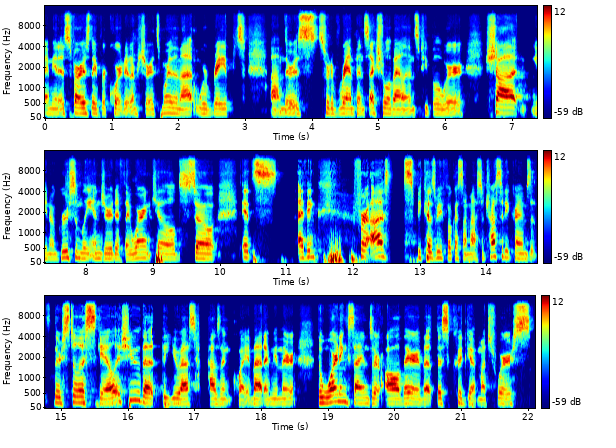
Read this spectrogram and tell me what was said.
I mean as far as they've recorded i'm sure it's more than that were raped. Um, there was sort of rampant sexual violence. People were shot you know gruesomely injured if they weren't killed. So it's I think for us, because we focus on mass atrocity crimes, there's still a scale issue that the U.S. hasn't quite met. I mean, the warning signs are all there that this could get much worse.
